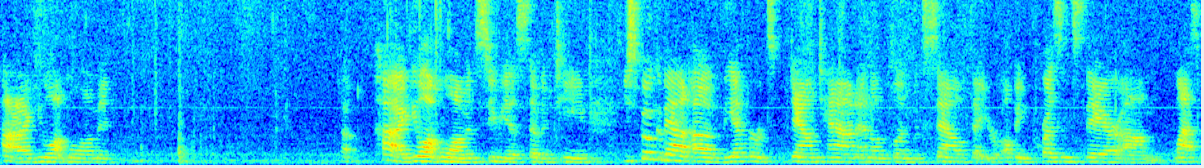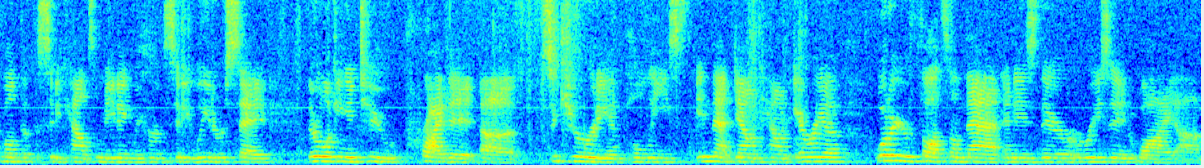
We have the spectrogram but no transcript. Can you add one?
Hi. Hi, Gilat Melamed. Oh, Hi, Gilat Melamed, CBS 17. You spoke about um, the efforts downtown and on Glenwood South, that you're upping presence there. Um, Last month at the city council meeting, we heard city leaders say they're looking into private uh, security and police in that downtown area. What are your thoughts on that, and is there a reason why um,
